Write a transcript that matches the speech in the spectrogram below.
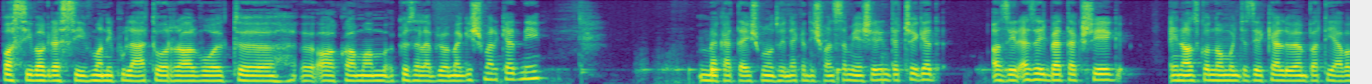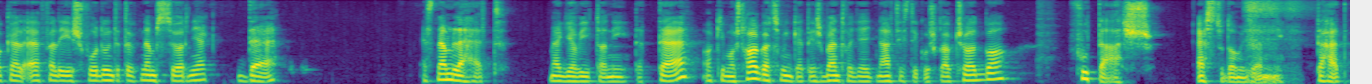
passzív-agresszív manipulátorral volt alkalmam közelebbről megismerkedni, meg hát te is mondod, hogy neked is van személyes érintettséged, azért ez egy betegség, én azt gondolom, hogy azért kellő empatiával kell elfelé is fordulni, tehát ők nem szörnyek, de ezt nem lehet megjavítani. Tehát te, aki most hallgatsz minket, és bent vagy egy narcisztikus kapcsolatba, futás. Ezt tudom üzenni. Tehát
